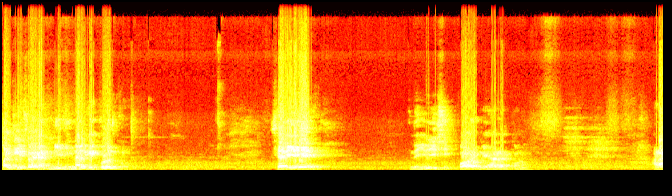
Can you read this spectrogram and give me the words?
பல்கலைக்கழக நிதி நல்கை குழு. சரி. இந்த யூஜிசி போறவங்க யாரா இருக்கணும்? ஆனா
